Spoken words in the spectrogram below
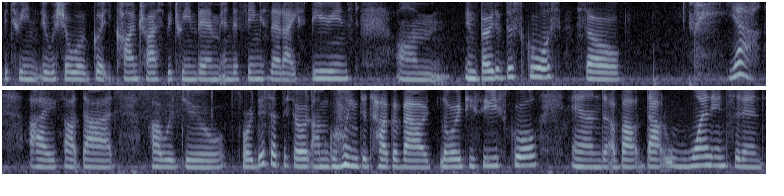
between. It would show a good contrast between them and the things that I experienced um, in both of the schools. So, yeah, I thought that I would do for this episode. I'm going to talk about Lower TCV School and about that one incident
